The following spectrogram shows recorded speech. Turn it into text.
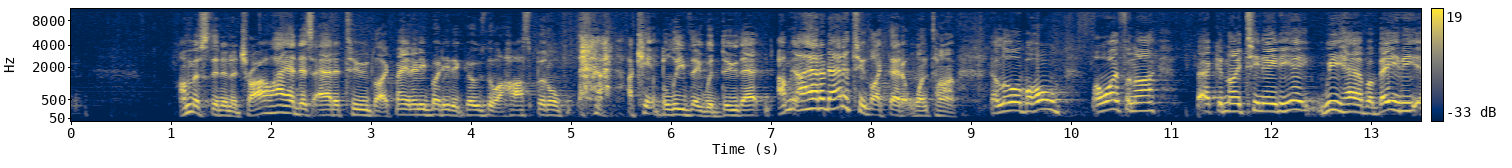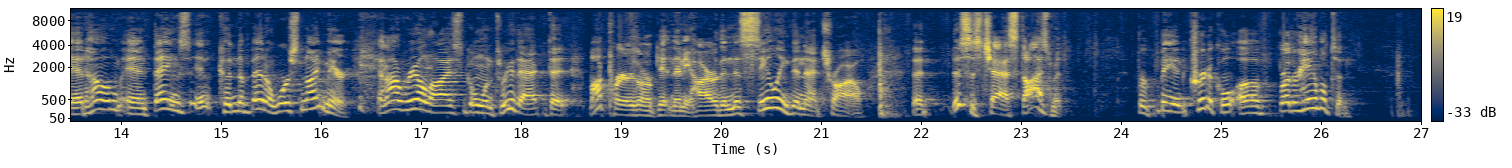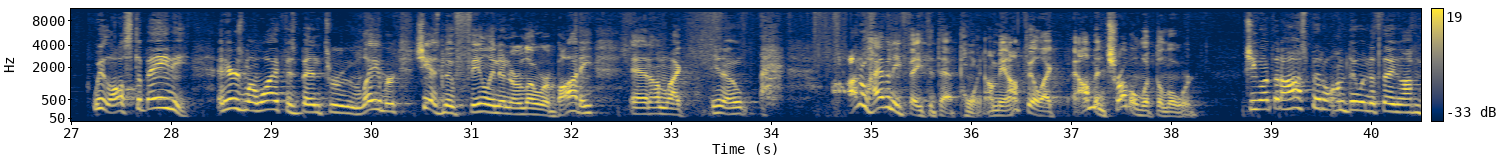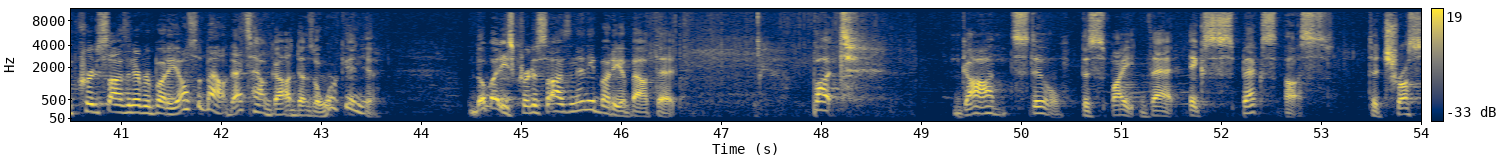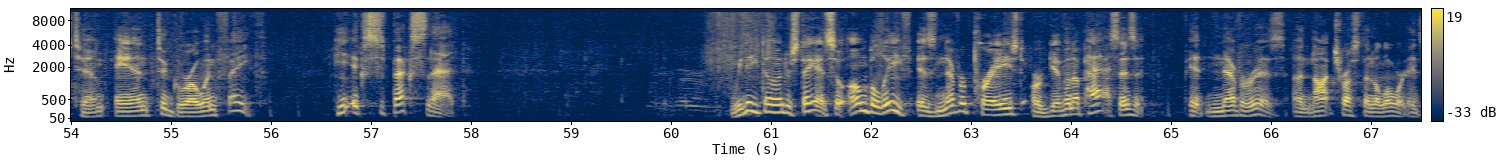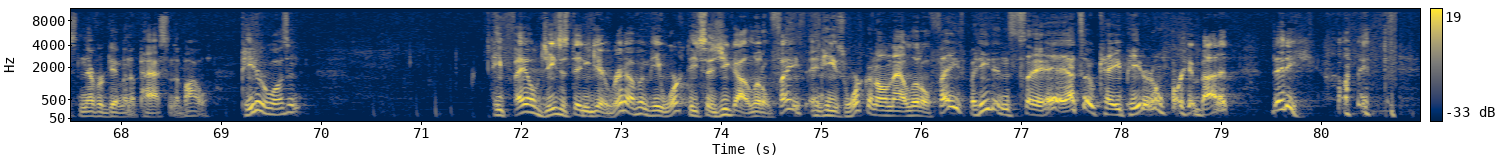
I missed it in a trial. I had this attitude like, man, anybody that goes to a hospital, I can't believe they would do that. I mean, I had an attitude like that at one time. And lo and behold, my wife and I, back in 1988, we have a baby at home and things, it couldn't have been a worse nightmare. And I realized going through that that my prayers aren't getting any higher than this ceiling than that trial. That this is chastisement for being critical of Brother Hamilton. We lost a baby. And here's my wife has been through labor. She has no feeling in her lower body. And I'm like, you know, I don't have any faith at that point. I mean, I feel like I'm in trouble with the Lord. She went to the hospital. I'm doing the thing I'm criticizing everybody else about. That's how God does a work in you. Nobody's criticizing anybody about that. But God still, despite that, expects us to trust Him and to grow in faith. He expects that. We need to understand. So, unbelief is never praised or given a pass, is it? It never is. Uh, not trusting the Lord, it's never given a pass in the Bible. Peter wasn't. He failed. Jesus didn't get rid of him. He worked. He says, You got little faith. And he's working on that little faith, but he didn't say, Hey, that's okay, Peter. Don't worry about it. Did he? I mean,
